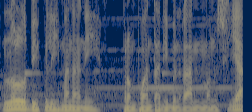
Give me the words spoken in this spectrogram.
lo lebih pilih mana nih? Perempuan tadi beneran manusia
